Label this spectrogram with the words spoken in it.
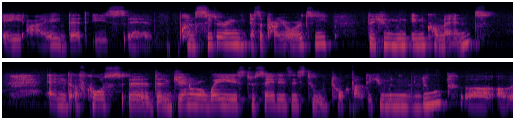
AI that is uh, considering as a priority the human in command. And of course, uh, the general way is to say this is to talk about the human loop uh,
